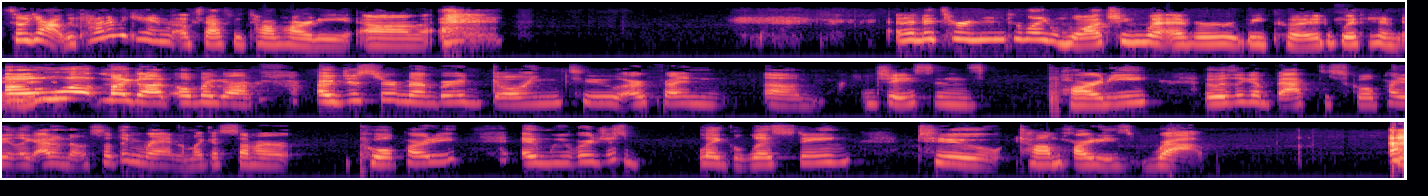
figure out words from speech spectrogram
so yeah, we kind of became obsessed with Tom Hardy. Um, and then it turned into like watching whatever we could with him. Oh my god! Oh my god! I just remembered going to our friend um, Jason's party. It was like a back to school party, like I don't know, something random, like a summer pool party, and we were just like listening to Tom Hardy's rap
